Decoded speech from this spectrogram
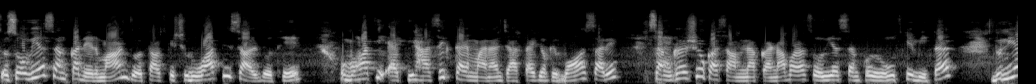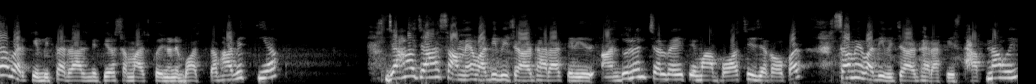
तो सोवियत संघ का निर्माण जो था, उसके शुरुआती साल जो थे, वो बहुत ही ऐतिहासिक टाइम माना जाता है, क्योंकि बहुत सारे संघर्षों का सामना करना पड़ा सोवियत संघ को रूस के भीतर, दुनिया भर के भीतर राजनीति और समाज को इन्होंने बहुत प्रभावित किया। जहाँ जहाँ साम्यवादी विचारधारा के लिए आंदोलन चल रहे थे, वहाँ बहुत सी जगहों पर साम्यवादी विचारधारा की स्थापना हुई।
